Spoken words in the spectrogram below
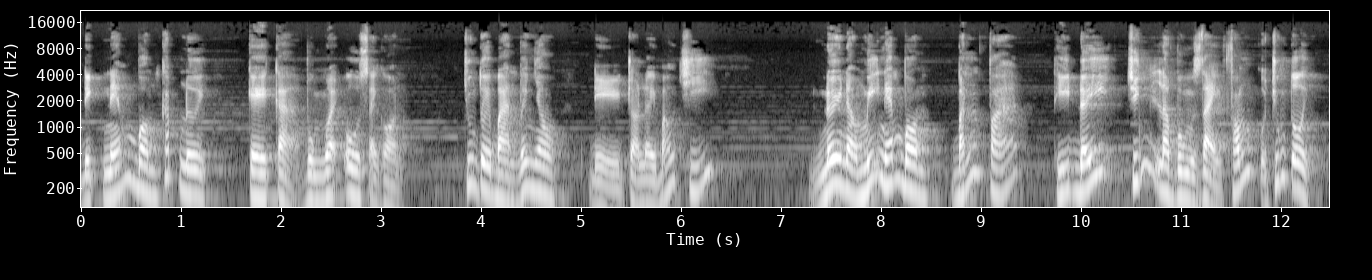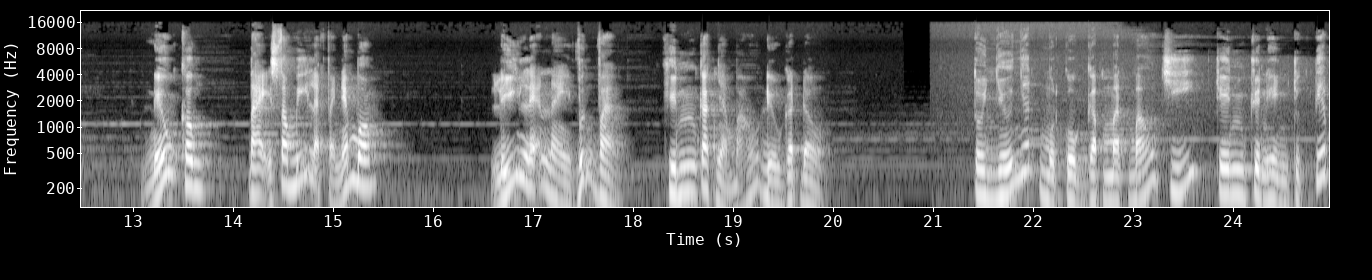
Địch ném bom khắp nơi, Kể cả vùng ngoại ô Sài Gòn. Chúng tôi bàn với nhau để trả lời báo chí. Nơi nào Mỹ ném bom, bắn phá, Thì đấy chính là vùng giải phóng của chúng tôi. Nếu không, Tại sao Mỹ lại phải ném bom? Lý lẽ này vững vàng, Khiến các nhà báo đều gật đầu. Tôi nhớ nhất một cuộc gặp mặt báo chí trên truyền hình trực tiếp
